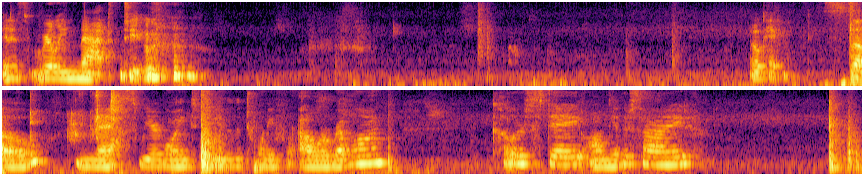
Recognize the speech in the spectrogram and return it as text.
And it's really matte too. Okay, so next we are going to do the 24 hour Revlon color stay on the other side. I'm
